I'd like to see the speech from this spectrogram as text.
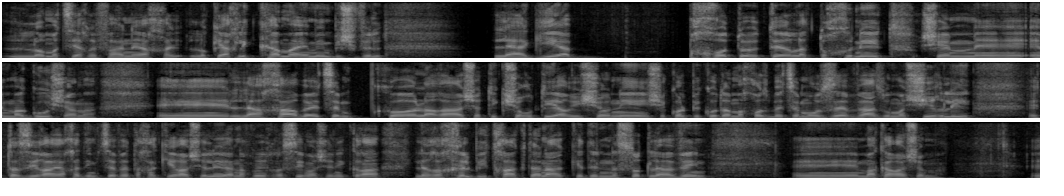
לא מצליח לפענח. לוקח לי כמה ימים בשביל להגיע פחות או יותר לתוכנית שהם אה, הגו שם. אה, לאחר בעצם כל הרעש התקשורתי הראשוני, שכל פיקוד המחוז בעצם עוזב, ואז הוא משאיר לי את הזירה יחד עם צוות החקירה שלי, אנחנו נכנסים, מה שנקרא, לרחל בתך הקטנה, כדי לנסות להבין אה, מה קרה שם. אה,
